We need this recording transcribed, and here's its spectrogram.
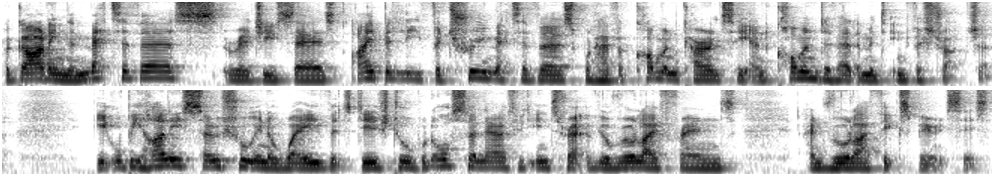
Regarding the metaverse, Reggie says, I believe the true metaverse will have a common currency and common development infrastructure. It will be highly social in a way that's digital, but also allows you to interact with your real life friends and real life experiences.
